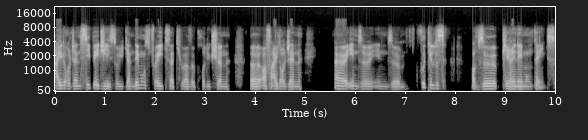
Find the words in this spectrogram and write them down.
hydrogen seepages. So you can demonstrate that you have a production uh, of hydrogen uh, in, the, in the foothills of the Pyrenees Mountains.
